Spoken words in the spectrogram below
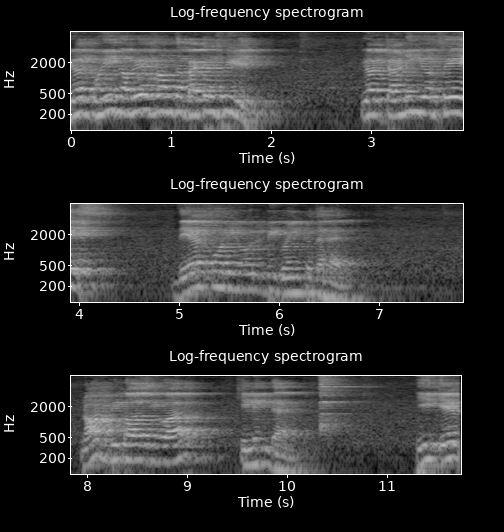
You are going away from the battlefield you are turning your face therefore you will be going to the not because you are killing them he gave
